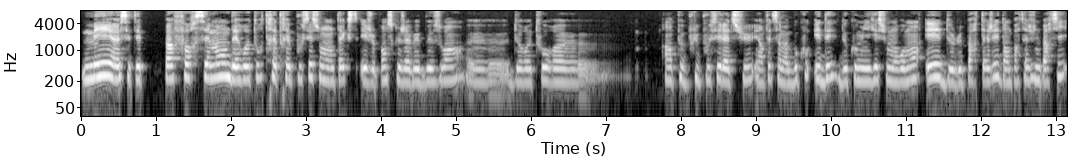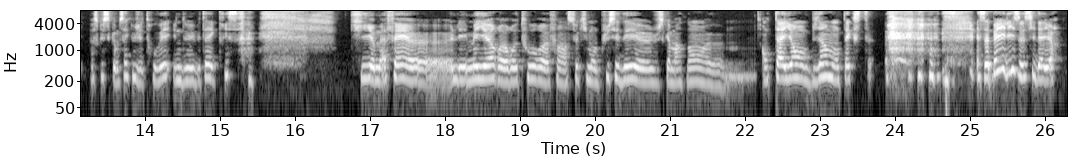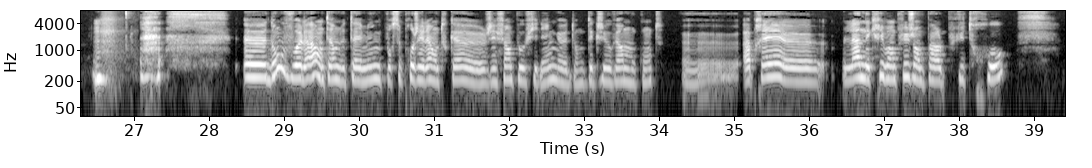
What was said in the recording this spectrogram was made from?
mais c'était pas forcément des retours très très poussés sur mon texte et je pense que j'avais besoin de retours un peu plus poussé là-dessus. Et en fait, ça m'a beaucoup aidé de communiquer sur mon roman et de le partager, d'en partager une partie, parce que c'est comme ça que j'ai trouvé une de mes bêta lectrices qui m'a fait euh, les meilleurs retours, enfin ceux qui m'ont le plus aidé euh, jusqu'à maintenant, euh, en taillant bien mon texte. Elle s'appelle Elise aussi d'ailleurs. donc voilà, en termes de timing, pour ce projet-là, en tout cas, j'ai fait un peu au feeling. donc dès que j'ai ouvert mon compte, après, euh, là, n'écrivant plus, j'en parle plus trop.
